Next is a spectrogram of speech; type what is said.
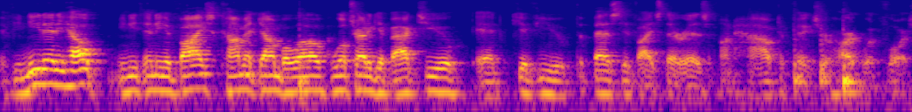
If you need any help, you need any advice, comment down below. We'll try to get back to you and give you the best advice there is on how to fix your hardwood floors.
